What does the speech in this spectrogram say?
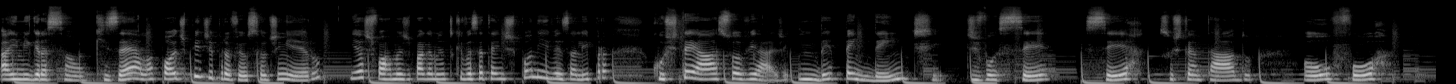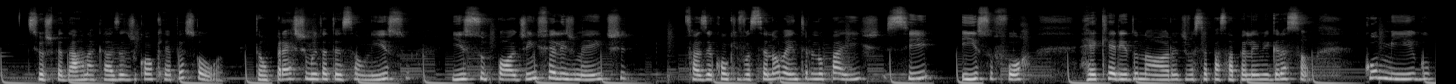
a imigração quiser, ela pode pedir para ver o seu dinheiro e as formas de pagamento que você tem disponíveis ali para custear a sua viagem, independente de você ser sustentado ou for se hospedar na casa de qualquer pessoa. Então preste muita atenção nisso. Isso pode, infelizmente, fazer com que você não entre no país se isso for requerido na hora de você passar pela imigração. Comigo,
